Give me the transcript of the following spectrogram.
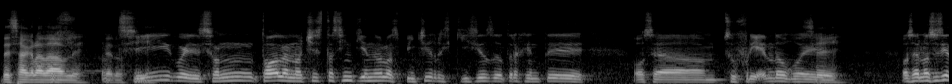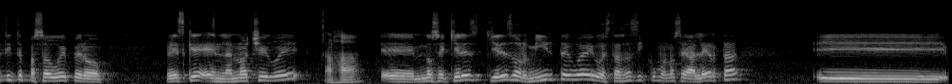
desagradable, pues, pero sí. Sí, güey, son toda la noche estás sintiendo los pinches risquicios de otra gente, o sea, sufriendo, güey. Sí. O sea, no sé si a ti te pasó, güey, pero es que en la noche, güey, Ajá. Eh, no sé, quieres quieres dormirte, güey, o estás así como no sé, alerta y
